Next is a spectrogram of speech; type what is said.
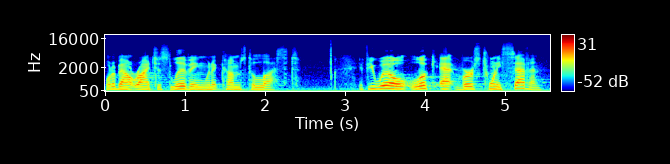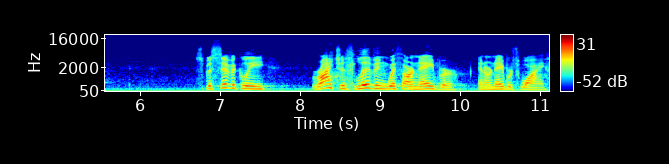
What about righteous living when it comes to lust? If you will, look at verse 27. Specifically, righteous living with our neighbor and our neighbor's wife.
